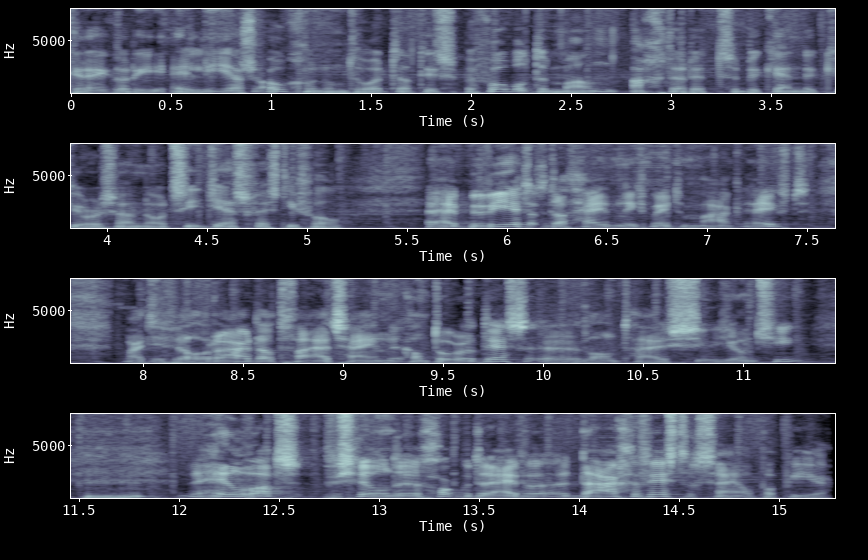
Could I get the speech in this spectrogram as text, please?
Gregory Elias ook genoemd wordt. Dat is bijvoorbeeld de man achter het bekende Curaçao North Sea Jazz Festival. Hij beweert dat hij er niks mee te maken heeft. Maar het is wel raar dat vanuit zijn kantorendes, eh landhuis Yonchi, Mhm. heel wat verschillende gokbedrijven eh, daar gevestigd zijn op papier.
